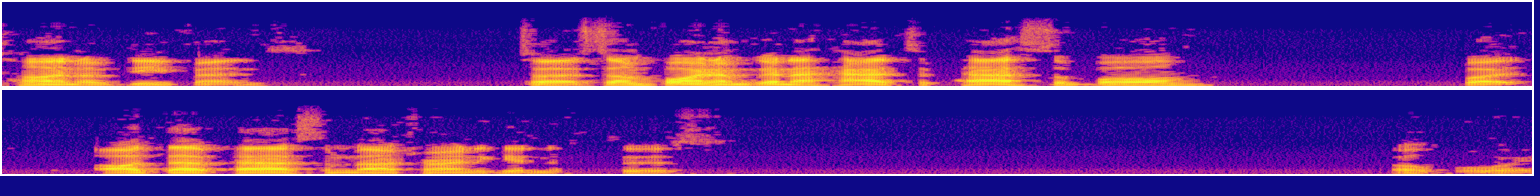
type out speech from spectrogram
ton of defense. So at some point I'm gonna have to pass the ball, but on that pass I'm not trying to get an assist. Oh boy.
